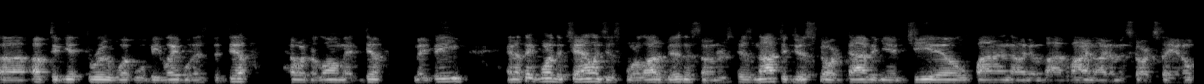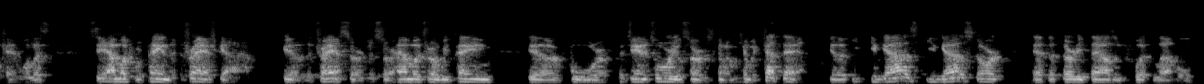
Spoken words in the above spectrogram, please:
uh, up to get through what will be labeled as the dip, however long that dip may be. And I think one of the challenges for a lot of business owners is not to just start diving in GL line item by line item and start saying, okay, well let's see how much we're paying the trash guy, you know, the trash service, or how much are we paying you know, for the janitorial service coming. Can we cut that? You know, you, you gotta you gotta start at the thirty thousand foot level.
